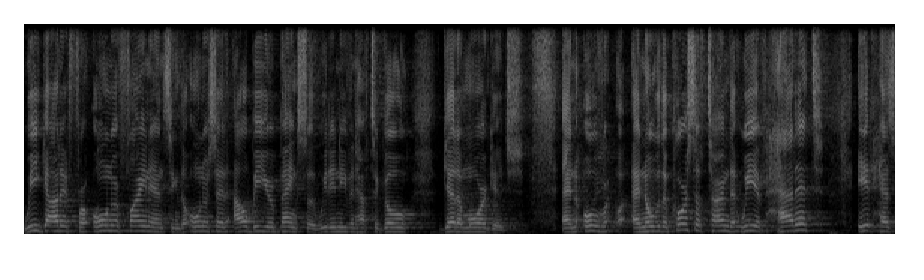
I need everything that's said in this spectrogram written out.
We got it for owner financing. The owner said, I'll be your bank, so we didn't even have to go get a mortgage. And over, and over the course of time that we have had it, it has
